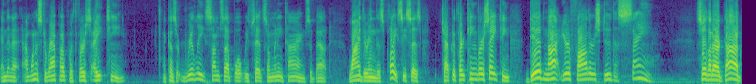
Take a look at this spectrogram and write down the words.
And then I, I want us to wrap up with verse 18 because it really sums up what we've said so many times about why they're in this place. He says, chapter 13, verse 18, Did not your fathers do the same? So that our God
